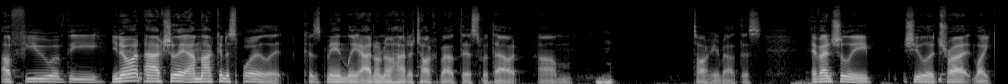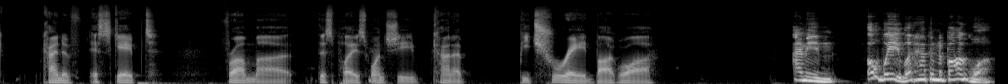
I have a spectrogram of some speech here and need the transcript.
a few of the. You know what? Actually, I'm not going to spoil it because mainly I don't know how to talk about this without um, talking about this. Eventually, Sheela tried like kind of escaped from uh, this place once she kind of betrayed Bhagwan. I mean, oh wait, what happened to Bhagwan?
